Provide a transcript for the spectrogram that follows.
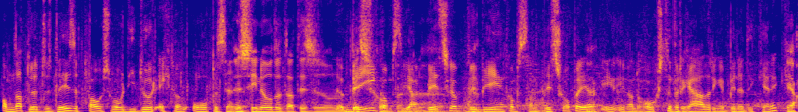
Omdat dus deze paus wou die deur echt wel openzetten. Een synode, dat is zo'n Een bijeenkomst, ja, eh, bijeenkomst, een bijeenkomst van bisschoppen. Eigenlijk Een van de hoogste vergaderingen binnen de kerk. Ja.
